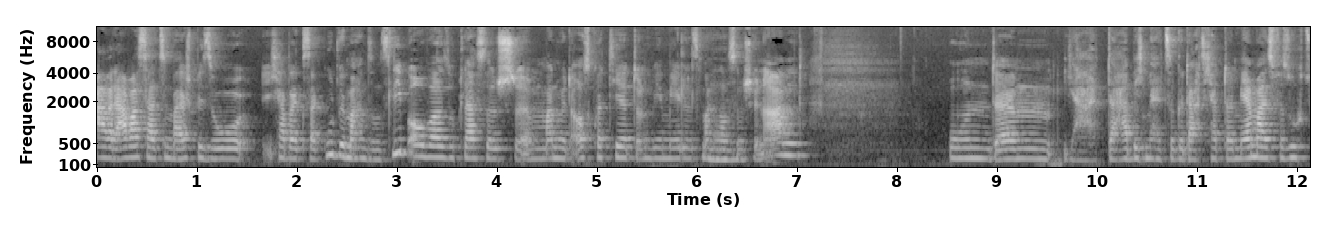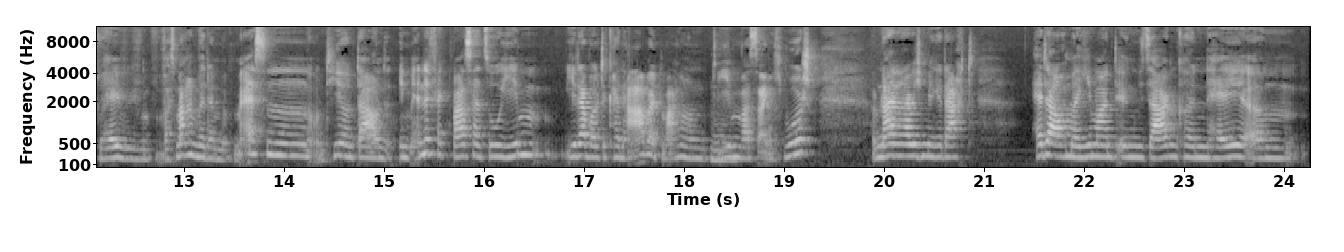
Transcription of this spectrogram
Aber da war es halt zum Beispiel so, ich habe halt gesagt, gut, wir machen so ein Sleepover, so klassisch, ähm, Mann wird ausquartiert und wir Mädels machen mhm. uns einen schönen Abend. Und ähm, ja, da habe ich mir halt so gedacht, ich habe dann mehrmals versucht, so, hey, wie, was machen wir denn mit dem Essen und hier und da. Und im Endeffekt war es halt so, jedem, jeder wollte keine Arbeit machen und mhm. jedem war es eigentlich wurscht. Im Nachhinein habe ich mir gedacht, hätte auch mal jemand irgendwie sagen können, hey, ähm,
